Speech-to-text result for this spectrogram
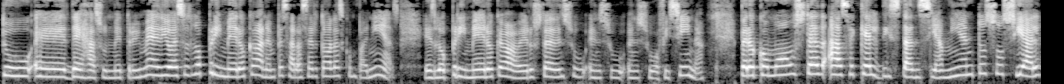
tú eh, dejas un metro y medio, eso es lo primero que van a empezar a hacer todas las compañías, es lo primero que va a ver usted en su, en su, en su oficina. Pero ¿cómo usted hace que el distanciamiento social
